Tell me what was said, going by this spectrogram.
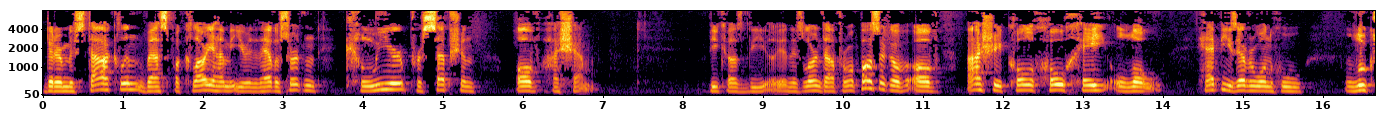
that are mistaklin v'aspaklaria ha'meir, that have a certain clear perception of Hashem. Because the and it's learned out from a pasuk of of Ashrei kol chochei lo. Happy is everyone who looks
